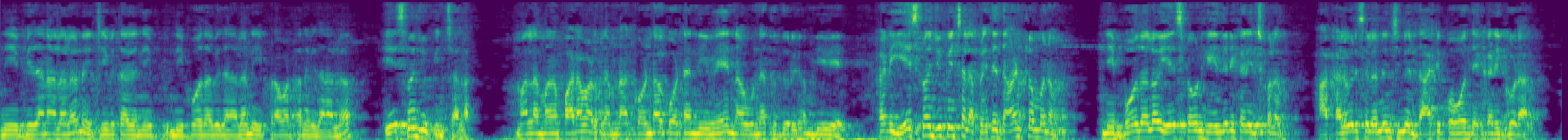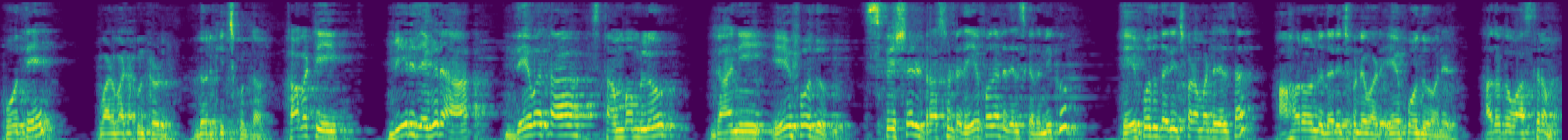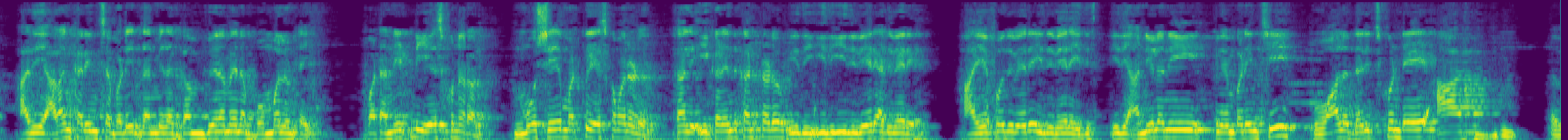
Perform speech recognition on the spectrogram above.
నీ విధానాలలో నీ జీవిత నీ బోధ విధానాలు నీ ప్రవర్తన విధానాల్లో ఏ స్టోన్ చూపించాలా? మళ్ళా మనం పడబడుతున్నాం నా కొండ కోట నీవే నా ఉన్నత దుర్గం నీవే. కానీ ఏ చూపించాలా? ప్రతి దాంట్లో మనం నీ బోధలో ఏ కేంద్రీకరించుకోలేం. ఆ కలువరిశిల నుంచి మీరు దాటిపోవద్దు ఎక్కడికి కూడా. పోతే వాడు పట్టుకుంటాడు దొరికించుకుంటాడు కాబట్టి వీరి దగ్గర దేవతా స్తంభంలో గాని ఏఫోదు స్పెషల్ డ్రెస్ ఉంటుంది. ఏఫోదు అంటే తెలుసు కదా మీకు? ఏఫోదు ధరించుకోవడం అంటే తెలుసా? అహరోను ధరించుకునేవాడు ఏఫోదు అనేది. అదొక వస్త్రం. అది అలంకరించబడి దాని మీద గంభీరమైన బొమ్మలు ఉంటాయి వాటన్నిటిని వేసుకున్నారు వాళ్ళు. మోసే మటుకు వేసుకోమన్నాడు. కానీ ఇక్కడ ఎందుకు అంటున్నాడు ఇది ఇది ఇది వేరే అది వేరే. ఆ ఏఫోది వేరే ఇది వేరే. ఇది ఇది అన్యులని వెంబడించి వాళ్ళు ధరించుకుంటే ఆ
